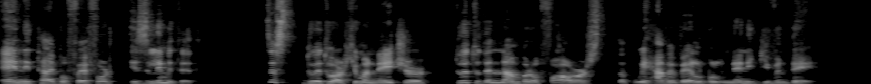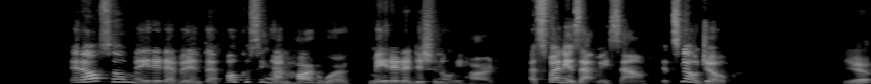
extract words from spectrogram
any type of effort is limited. Just do it to our human nature, do it to the number of hours that we have available in any given day. It also made it evident that focusing on hard work made it additionally hard. As funny as that may sound, it's no joke. Yeah,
